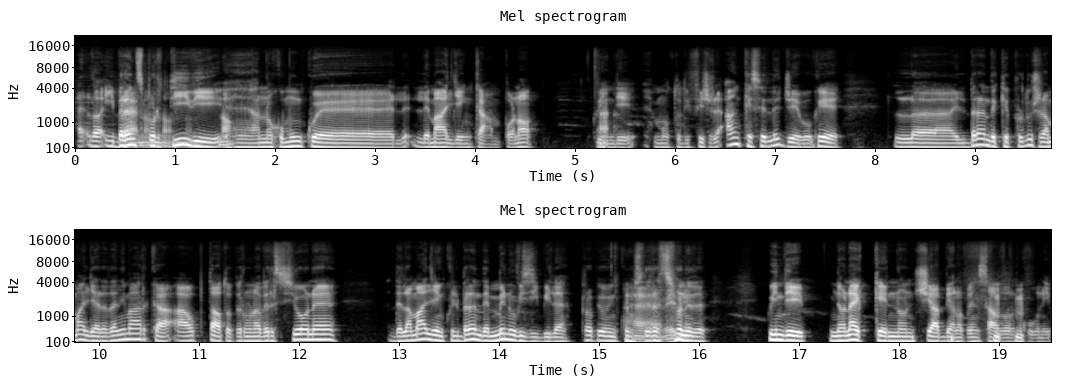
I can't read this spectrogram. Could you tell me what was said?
Allora, I brand eh, sportivi non, non, no. eh, hanno comunque le, le, maglie in campo, no? Quindi eh. è molto difficile. Anche se leggevo che il, il, brand che produce la maglia da Danimarca ha optato per una versione della maglia in cui il brand è meno visibile, proprio in eh, considerazione... del... Quindi non è che non ci abbiano pensato alcuni.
